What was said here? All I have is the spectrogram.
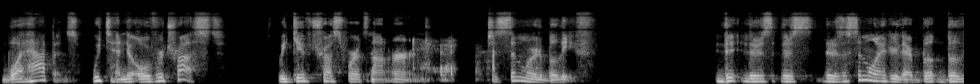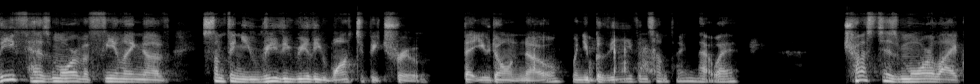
what happens? We tend to overtrust. We give trust where it's not earned, which is similar to belief. There's, there's, there's a similarity there, but belief has more of a feeling of something you really, really want to be true that you don't know when you believe in something that way. Trust is more like,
